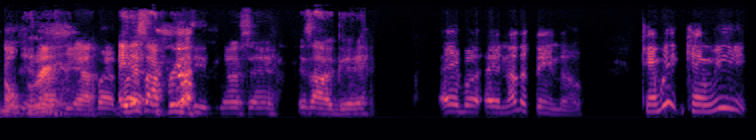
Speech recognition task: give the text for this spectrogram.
No, for yeah, real. yeah. But- hey, this our free season. You know what I'm saying? It's all good. Hey, but hey, another thing though, can we can we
